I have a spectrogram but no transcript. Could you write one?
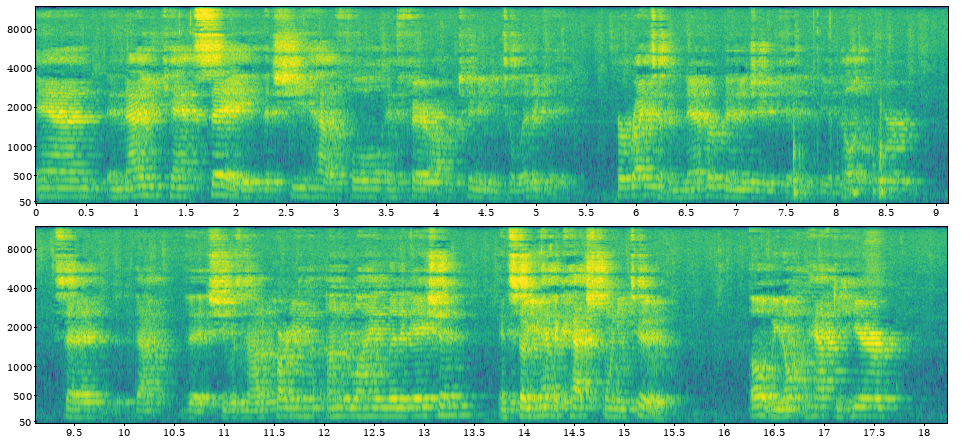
and, and now you can't say that she had a full and fair opportunity to litigate. Her rights have never been adjudicated. The appellate court said that, that she was not a party in the underlying litigation, and so you have a catch-22. Oh, we don't have to hear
